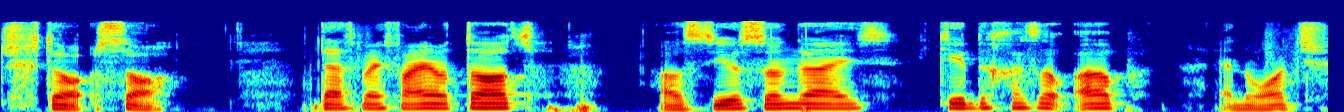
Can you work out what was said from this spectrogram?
So, so, that's my final thought. I'll see you soon, guys. Keep the hustle up and watch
